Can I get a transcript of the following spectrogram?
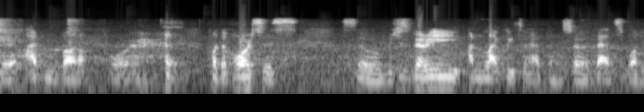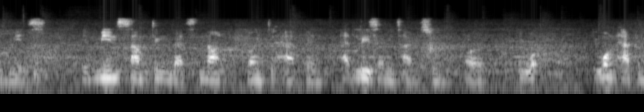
the Eid up for for the horses. So, which is very unlikely to happen. So that's what it means. It means something that's not going to happen at least anytime soon, or it, wo- it won't happen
